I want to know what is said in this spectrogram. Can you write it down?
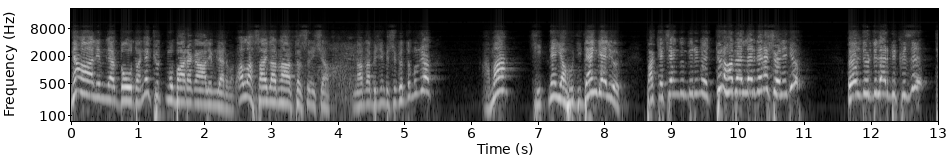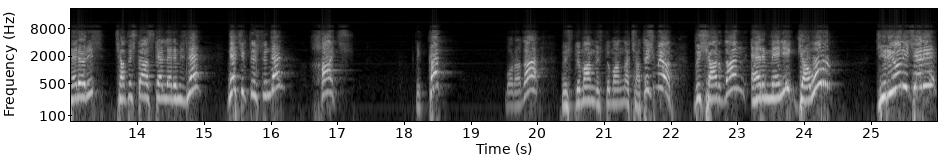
Ne alimler doğuda, ne Kürt mübarek alimler var. Allah sayılarını artırsın inşallah. Bunlarda bizim bir sıkıntımız yok. Ama fitne Yahudiden geliyor. Bak geçen gün birini dün haberlerde ne söylediyor? Öldürdüler bir kızı, terörist, çatıştı askerlerimizle. Ne çıktı üstünden? Haç. Dikkat! Burada Müslüman Müslümanla çatışmıyor. Dışarıdan Ermeni gavur giriyor içeri,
